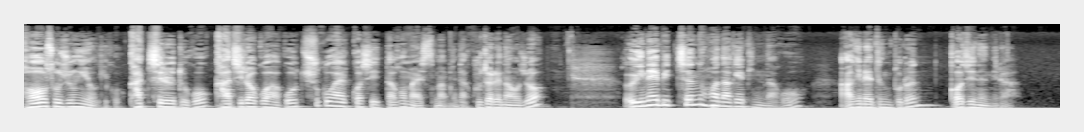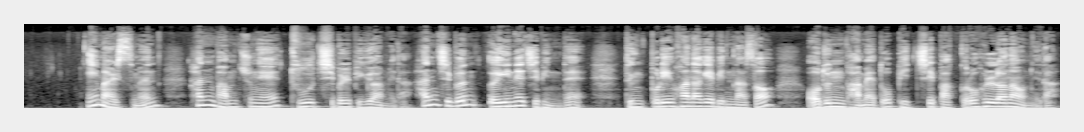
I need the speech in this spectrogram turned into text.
더 소중히 여기고 가치를 두고 가지려고 하고 추구할 것이 있다고 말씀합니다. 구절에 나오죠. 의인의 빛은 환하게 빛나고 악인의 등불은 꺼지느니라. 이 말씀은 한 밤중에 두 집을 비교합니다. 한 집은 의인의 집인데 등불이 환하게 빛나서 어두운 밤에도 빛이 밖으로 흘러나옵니다.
